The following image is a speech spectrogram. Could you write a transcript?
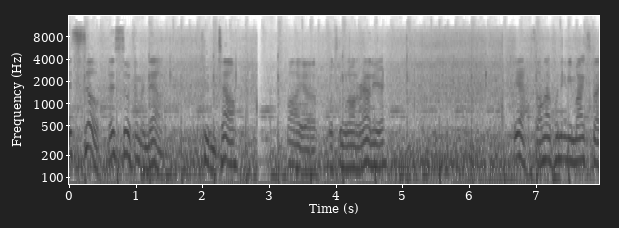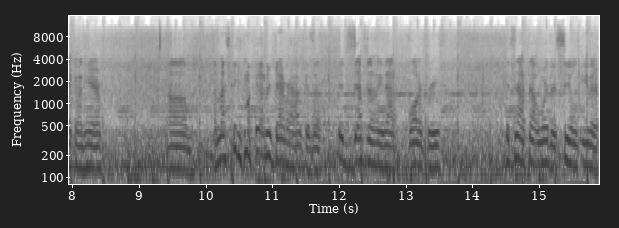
It's still, it's still coming down. Couldn't tell by uh, what's going on around here. Yeah, so I'm not putting any mics back on here. Um, I'm not taking my other camera out because uh, it's definitely not waterproof. It's not that weather sealed either.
